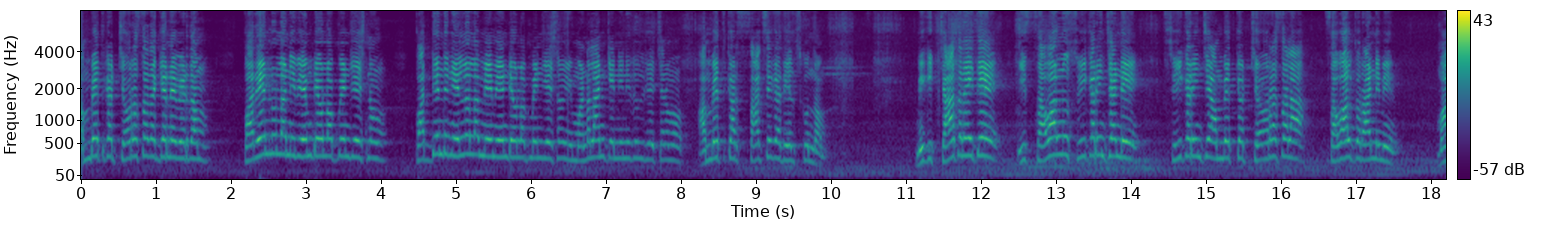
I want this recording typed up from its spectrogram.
అంబేద్కర్ చౌరస్తా దగ్గరనే పెడదాం. పదేళ్ళలో నీవేం డెవలప్మెంట్ చేసినావు? పద్దెనిమిది నెలల్లో మేము ఏం డెవలప్మెంట్ చేసినాం ఈ మండలానికి ఎన్ని నిధులు చేసినామో అంబేద్కర్ సాక్షిగా తెలుసుకుందాం. మీకు చేతనైతే ఈ సవాల్ను స్వీకరించండి. స్వీకరించే అంబేద్కర్ చౌరసల సవాల్కు రండి మీరు. మా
